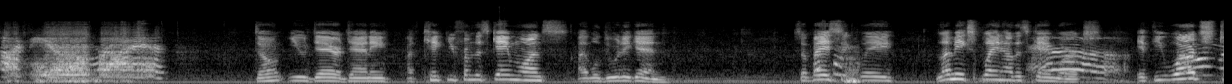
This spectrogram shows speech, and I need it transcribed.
I'm here, Brian. Don't you dare, Danny. I've kicked you from this game once. I will do it again. So basically, let me explain how this game works. If you watched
